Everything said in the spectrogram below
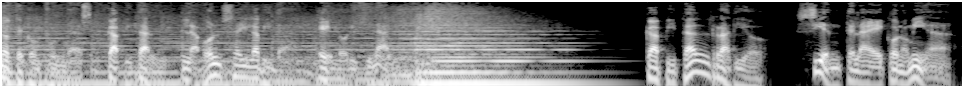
No te confundas. Capital, la bolsa y la vida. El original. Capital Radio. Siente la economía.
